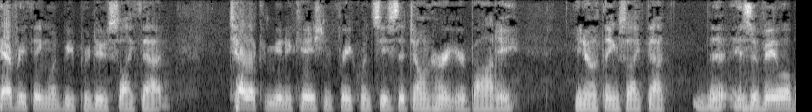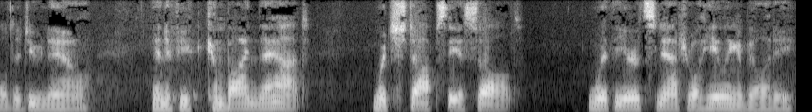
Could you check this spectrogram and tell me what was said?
Everything would be produced like that. Telecommunication frequencies that don't hurt your body, you know, things like that that is available to do now. And if you combine that, which stops the assault, with the Earth's natural healing ability,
